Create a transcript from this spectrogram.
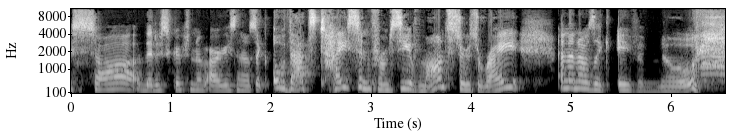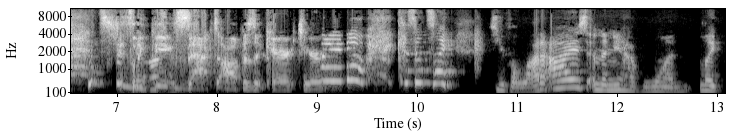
saw the description of Argus and I was like, "Oh, that's Tyson from Sea of Monsters, right?" And then I was like, "Ava, no." it's just It's like not- the exact opposite character. I know cuz it's like you have a lot of eyes and then you have one. Like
